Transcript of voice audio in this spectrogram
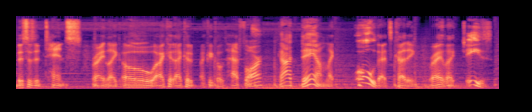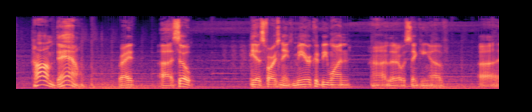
This is intense, right? Like, oh, I could, I could, I could go that far. God damn! Like, oh, that's cutting, right? Like, geez, calm down, right? Uh, so, yeah, as far as names, Mirror could be one uh, that I was thinking of. Uh,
